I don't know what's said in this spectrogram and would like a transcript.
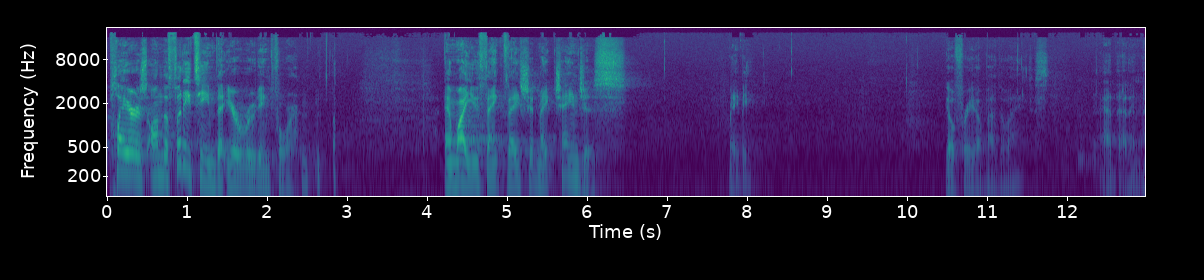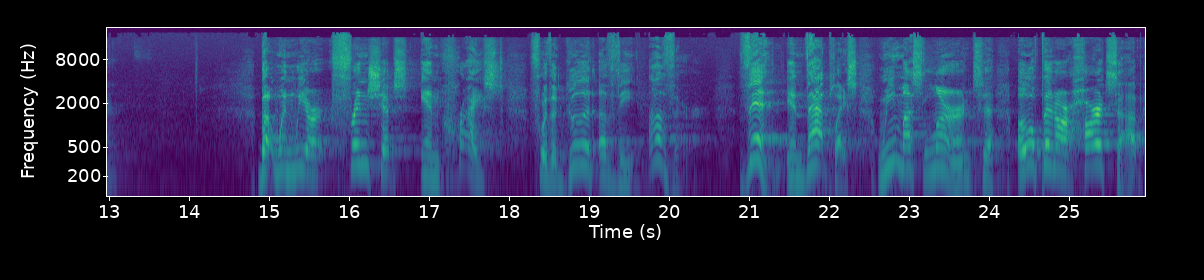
players on the footy team that you're rooting for, and why you think they should make changes. Maybe. Go Freo, by the way. Just add that in there. But when we are friendships in Christ for the good of the other, then, in that place, we must learn to open our hearts up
